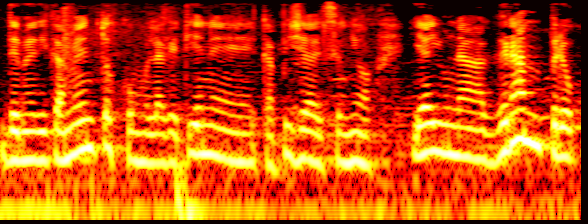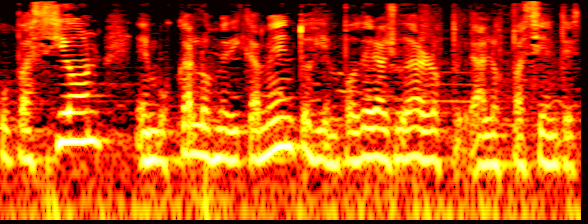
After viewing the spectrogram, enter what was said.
de medicamentos como la que tiene Capilla del Señor. Y hay una gran preocupación en buscar los medicamentos y en poder ayudar a los, a los pacientes.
